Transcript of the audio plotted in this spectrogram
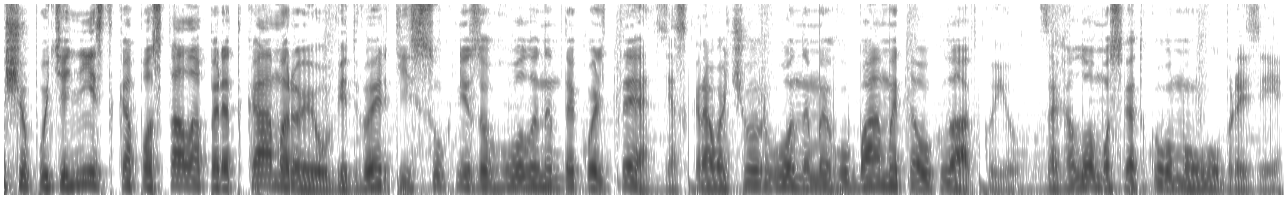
що путіністка постала перед камерою у відвертій сукні з оголеним декольте, з яскраво червоними губами та укладкою, загалом у святковому образі.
